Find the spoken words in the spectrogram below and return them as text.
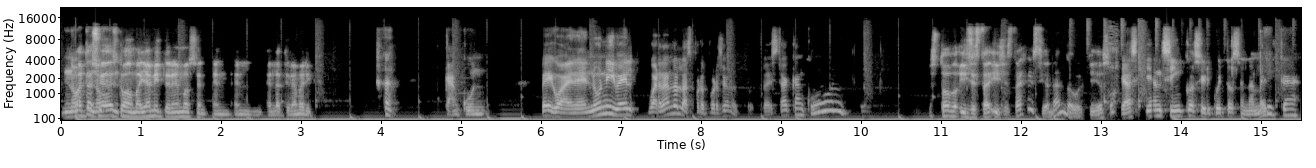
¿Cuántas ciudades como Miami tenemos en, en Latinoamérica? Cancún. Pero en un nivel, guardando las proporciones, pues, está Cancún. Es todo, y se está, y se está gestionando, porque yo sé. Ya hacían cinco circuitos en América.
